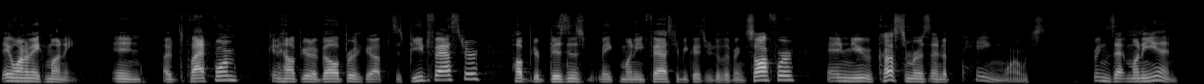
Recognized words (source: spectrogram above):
They want to make money, and a platform can help your developers get up to speed faster, help your business make money faster because you're delivering software, and your customers end up paying more, which brings that money in.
